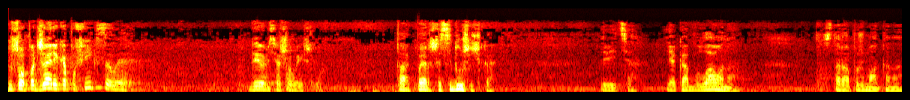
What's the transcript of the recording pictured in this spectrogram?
Ну що, Паджеріка пофіксили. Дивимося, що вийшло. Так, перша сідушечка. Дивіться, яка була вона. Стара пожмакана.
